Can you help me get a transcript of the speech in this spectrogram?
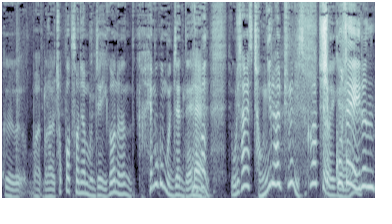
그, 뭐, 뭐라 촉법 소년 문제, 이거는 해묵은 문제인데 네. 한번 우리 사회에서 정리를 할 필요는 있을 것 같아요. 19세에 이런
